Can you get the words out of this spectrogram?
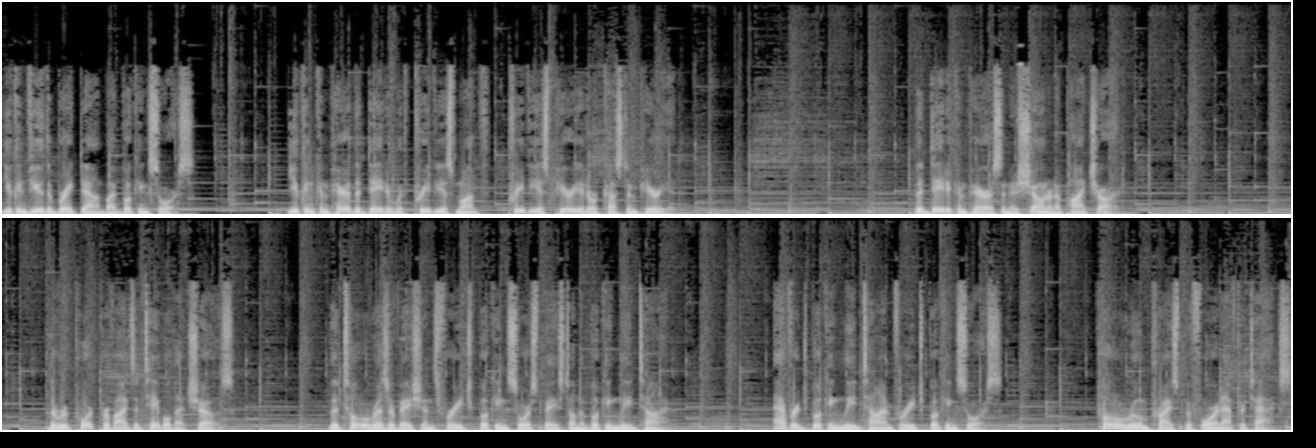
you can view the breakdown by booking source. You can compare the data with previous month, previous period or custom period. The data comparison is shown in a pie chart. The report provides a table that shows the total reservations for each booking source based on the booking lead time. Average booking lead time for each booking source. Total room price before and after tax.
